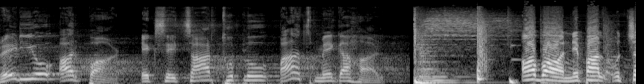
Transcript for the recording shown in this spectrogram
रेडियो अर्पण एक सय चार थोप्लो पाँच मेगा हल अब नेपाल उच्च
